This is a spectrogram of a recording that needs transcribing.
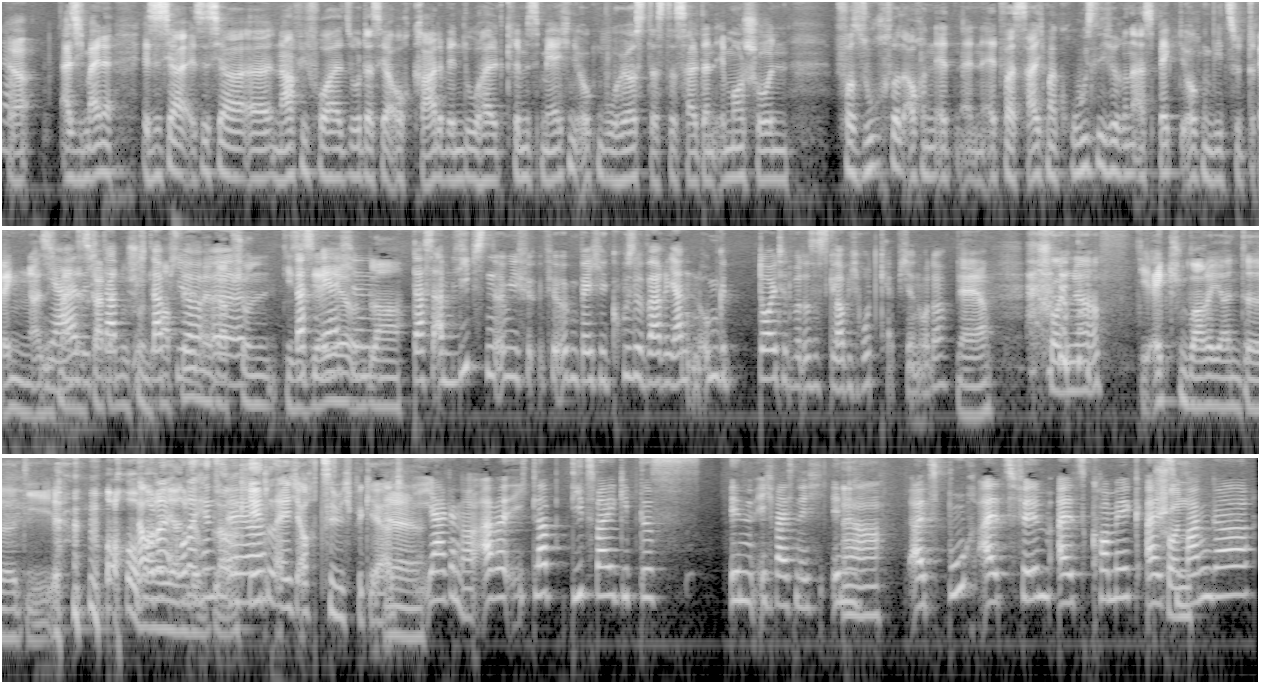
Ja. ja. Also ich meine, es ist ja, es ist ja äh, nach wie vor halt so, dass ja auch gerade wenn du halt Grimms Märchen irgendwo hörst, dass das halt dann immer schon versucht wird, auch einen, einen etwas, sag ich mal, gruseligeren Aspekt irgendwie zu drängen. Also ja, ich meine, also es gab glaub, ja nur schon ein paar hier, Filme, gab äh, schon diese Serie Märchen, und bla. Das am liebsten irgendwie für, für irgendwelche Gruselvarianten umgedeutet wird, ist es, glaube ich, Rotkäppchen, oder? Ja, ja. Schon, ja die Action-Variante, die Horror-Variante. Oder, oder Hänsel und Gretel eigentlich auch ziemlich begehrt. Ja, ja genau. Aber ich glaube, die zwei gibt es in, ich weiß nicht, in, ja. als Buch, als Film, als Comic, als Schon. Manga.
